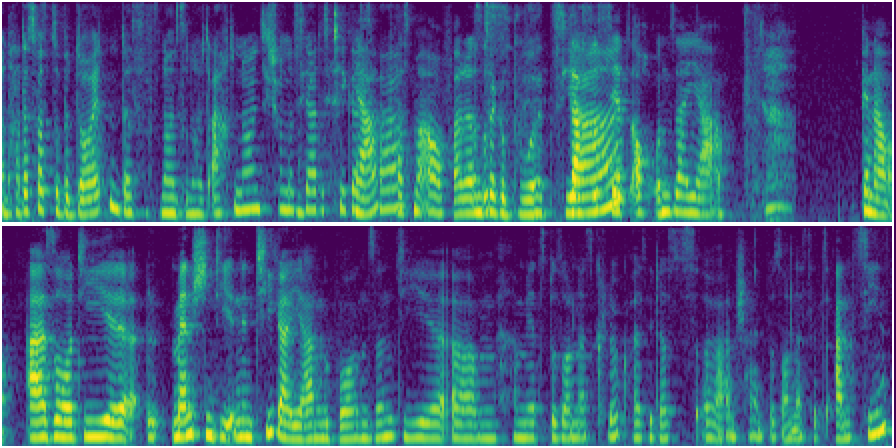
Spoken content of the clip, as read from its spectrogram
Und hat das was zu bedeuten, dass es 1998 schon das Jahr des Tigers ja, war? pass mal auf, weil das Unser ist, Geburtsjahr. Das ist jetzt auch unser Jahr. Genau, also die Menschen, die in den Tigerjahren geboren sind, die ähm, haben jetzt besonders Glück, weil sie das äh, anscheinend besonders jetzt anziehen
